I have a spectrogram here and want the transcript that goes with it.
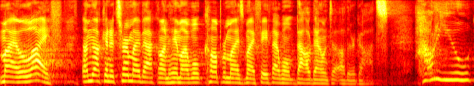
my life, I'm not going to turn my back on him. I won't compromise my faith. I won't bow down to other gods. How do you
